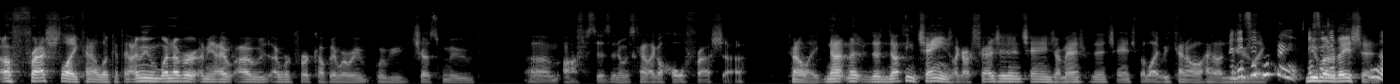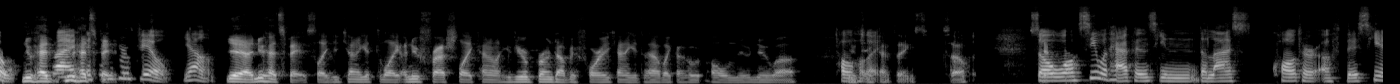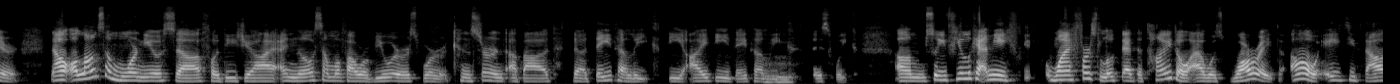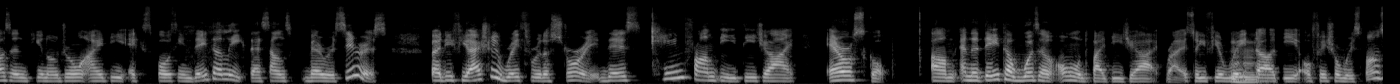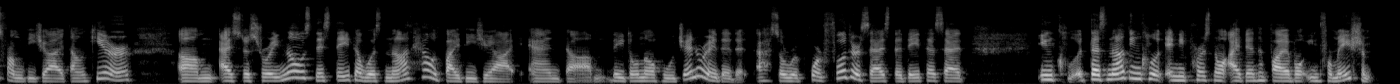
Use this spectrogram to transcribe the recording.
A fresh like kind of look at that. I mean, whenever I mean, I I, was, I worked for a company where we where we just moved um, offices, and it was kind of like a whole fresh. Uh, kind of like not, not nothing changed. Like our strategy didn't change, our management didn't change, but like we kind of all had a but new it's a like, different, new motivation, feel, new head, right? new headspace. feel, yeah, yeah, new headspace. Like you kind of get to like a new fresh, like kind of like if you were burned out before, you kind of get to have like a whole new new uh totally. new kind of things. So, so yeah. we'll see what happens in the last quarter of this year. Now, along some more news uh, for DJI, I know some of our viewers were concerned about the data leak, the ID data mm-hmm. leak this week. Um, so if you look at me, when I first looked at the title, I was worried. Oh, 80,000, you know, drone ID exposing data leak. That sounds very serious. But if you actually read through the story, this came from the DJI Aeroscope um, and the data wasn't owned by DJI, right? So if you read mm-hmm. uh, the official response from DJI down here, um, as the story knows, this data was not held by DJI, and um, they don't know who generated it. Uh, so report further says the data set include does not include any personal identifiable information.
